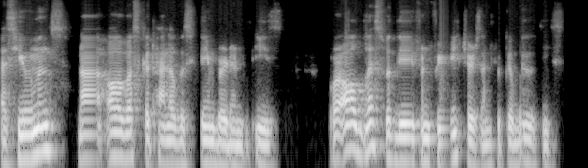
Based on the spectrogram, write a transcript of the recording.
As humans, not all of us could handle the same burden with ease. We're all blessed with different features and capabilities.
